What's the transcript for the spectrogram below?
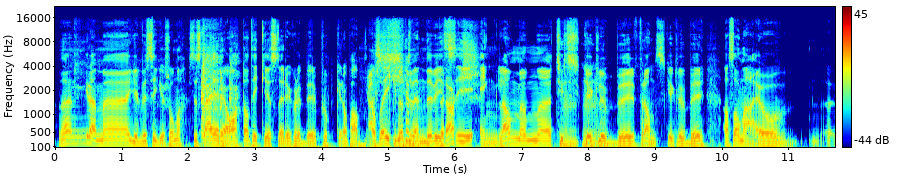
Det er en greie med Gylvi Sigurdsson. da Jeg synes det er rart at ikke større klubber plukker opp han. Ja, altså Ikke nødvendigvis rart. i England, men uh, tyske Mm, mm. klubber, franske klubber. Altså Han er jo uh,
